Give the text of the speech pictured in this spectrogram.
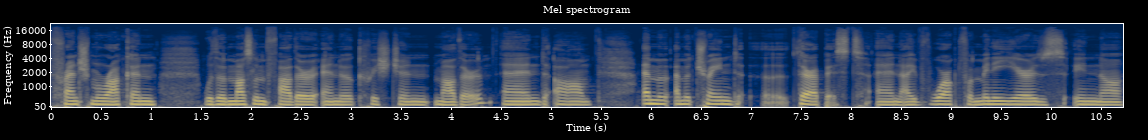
French Moroccan with a Muslim father and a Christian mother, and um, I'm, a, I'm a trained uh, therapist, and I've worked for many years in. Uh,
